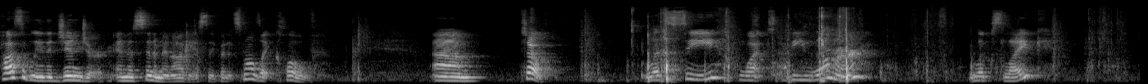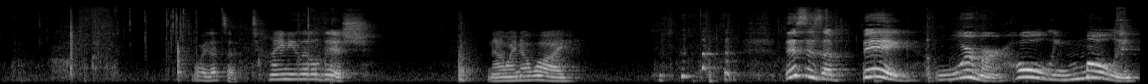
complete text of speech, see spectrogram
possibly the ginger and the cinnamon, obviously, but it smells like clove. Um, so let's see what the warmer looks like. Boy, that's a tiny little dish. Now I know why. this is a big warmer. Holy moly.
